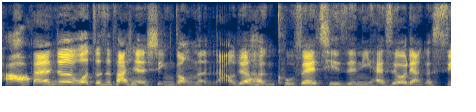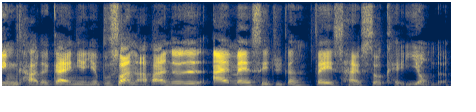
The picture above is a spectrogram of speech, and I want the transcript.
好，反正就是我这次发现的新功能啦，我觉得很酷。所以其实你还是有两个 SIM 卡的概念，也不算啦，反正就是 iMessage 跟 FaceTime 都可以用的。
